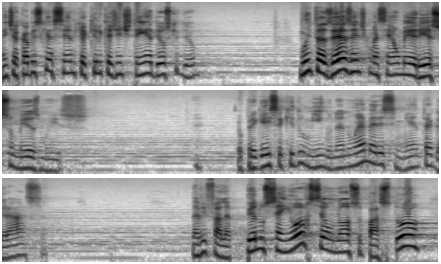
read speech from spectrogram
a gente acaba esquecendo que aquilo que a gente tem é Deus que deu. Muitas vezes a gente começa a eu mereço mesmo isso. Eu preguei isso aqui domingo, né? Não é merecimento, é graça. Davi fala: pelo Senhor ser o nosso pastor,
